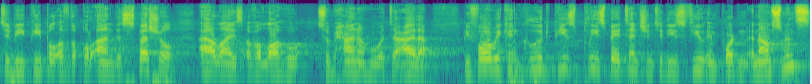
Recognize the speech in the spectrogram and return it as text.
to be people of the Quran, the special allies of Allah subhanahu wa ta'ala. Before we conclude, please, please pay attention to these few important announcements.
